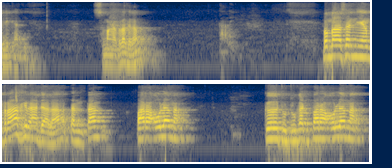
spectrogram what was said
yang negatif. Semangatlah dalam tali. Pembahasan yang terakhir adalah tentang para ulama. Kedudukan para ulama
